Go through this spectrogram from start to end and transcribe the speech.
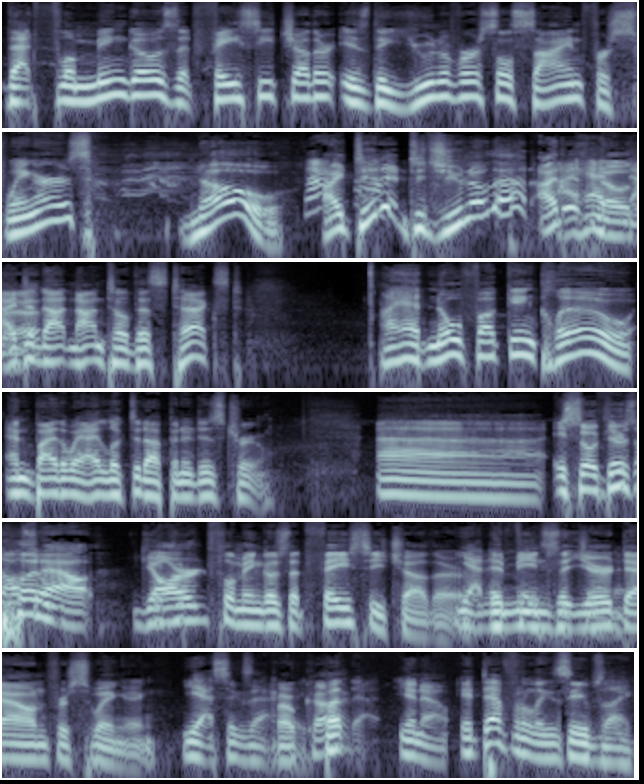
that flamingos that face each other is the universal sign for swingers? No, I didn't. Did you know that? I I didn't had know that. I did not not until this text. I had no fucking clue. And by the way, I looked it up and it is true. Uh, it's, So if you there's put also, out yard flamingos that face each other, Yeah, it means face that each you're other. down for swinging. Yes, exactly. Okay. But, uh, you know, it definitely seems like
